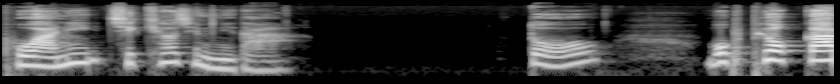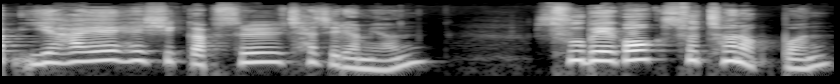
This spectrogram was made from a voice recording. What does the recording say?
보안이 지켜집니다. 또 목표값 이하의 해시값을 찾으려면 수백억 수천억 번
